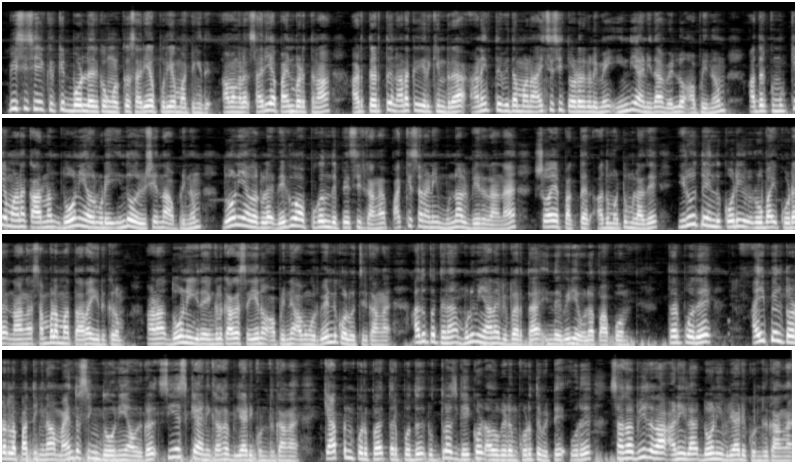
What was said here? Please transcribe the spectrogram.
பிசிசிஐ கிரிக்கெட் போர்டில் இருக்கவங்களுக்கு சரியாக புரிய மாட்டேங்குது. அவங்கள சரியாக பயன்படுத்தினா அடுத்தடுத்து நடக்க இருக்கின்ற அனைத்து விதமான ஐசிசி தொடர்களையுமே இந்திய அணி தான் வெல்லும் அப்படின்னும் அதற்கு முக்கியமான காரணம் தோனி அவர்களுடைய இந்த ஒரு விஷயந்தான் அப்படின்னும் தோனி அவர்களை வெகுவாக புகழ்ந்து பேசியிருக்காங்க பாகிஸ்தான் அணி முன்னாள் வீரரான ஷோயப் அக்தர். அது மட்டும் இல்லாது இருபத்தைந்து கோடி ரூபாய் கூட நாங்கள் சம்பளமாக தர இருக்கிறோம். ஆனால் தோனி இதை எங்களுக்காக செய்யணும் அப்படின்னு அவங்க ஒரு வேண்டுகோள் வச்சுருக்காங்க. அது பற்றின முழுமையான விவரத்தை இந்த வீடியோவில் பார்ப்போம். தற்போது ஐபிஎல் தொடரில் பார்த்தீங்கன்னா மகேந்திர சிங் தோனி அவர்கள் சிஎஸ்கே அணிக்காக விளையாடி கொண்டிருக்காங்க. கேப்டன் பொறுப்பை தற்போது ருத்ராஜ் கெய்கோட் அவர்களிடம் கொடுத்துவிட்டு ஒரு சக வீரராக அணியில் தோனி விளையாடி கொண்டிருக்காங்க.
